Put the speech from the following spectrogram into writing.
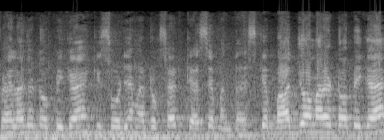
पहला जो टॉपिक है कि सोडियम हाइड्रोक्साइड कैसे बनता है। इसके बाद जो हमारा टॉपिक है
